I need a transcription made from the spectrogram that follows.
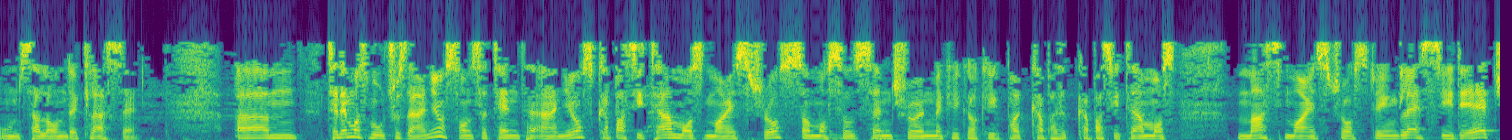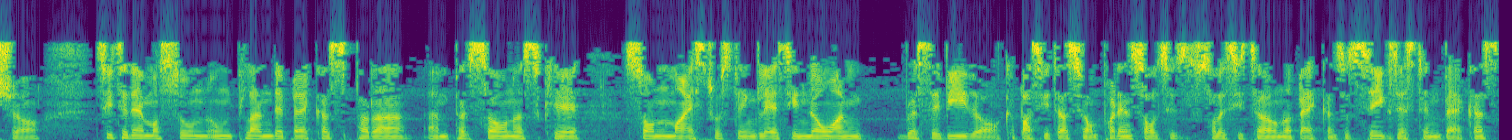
un salón de clase. Um, tenemos muchos años, son 70 años, capacitamos maestros, somos el centro en México que pa- capa- capacitamos más maestros de inglés. Y de hecho sí tenemos un, un plan de becas para um, personas que son maestros de inglés y no han recibido capacitación, pueden solici- solicitar una beca, entonces sí existen becas.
